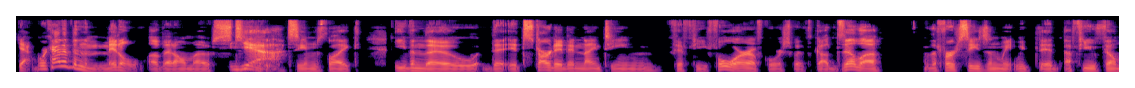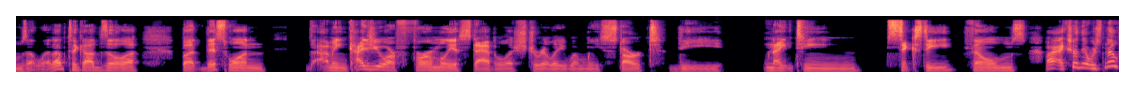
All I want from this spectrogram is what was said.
yeah, we're kind of in the middle of it almost. Yeah. It seems like even though the, it started in 1954, of course, with Godzilla, the first season we, we did a few films that led up to Godzilla, but this one, I mean, kaiju are firmly established really when we start the 1960 films. Uh, actually, there was no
